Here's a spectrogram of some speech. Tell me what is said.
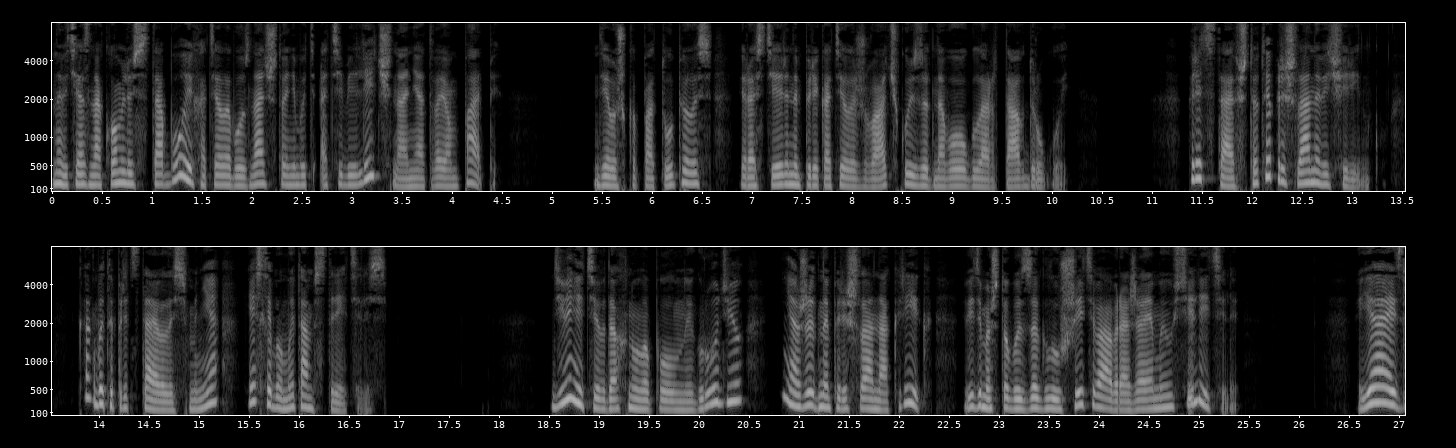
Но ведь я знакомлюсь с тобой и хотела бы узнать что-нибудь о тебе лично, а не о твоем папе». Девушка потупилась и растерянно перекатила жвачку из одного угла рта в другой. «Представь, что ты пришла на вечеринку. Как бы ты представилась мне, если бы мы там встретились?» Дьюнити вдохнула полной грудью и неожиданно перешла на крик, видимо, чтобы заглушить воображаемые усилители. «Я из.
